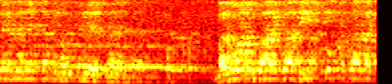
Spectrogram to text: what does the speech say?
छह महीने तक रोते रहता है। भगवान द्वारिकाधीश को पता लगा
